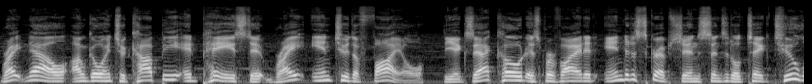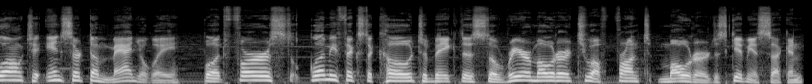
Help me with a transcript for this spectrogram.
Right now, I'm going to copy and paste it right into the file. The exact code is provided in the description since it'll take too long to insert them manually. But first, let me fix the code to make this a rear motor to a front motor. Just give me a second.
